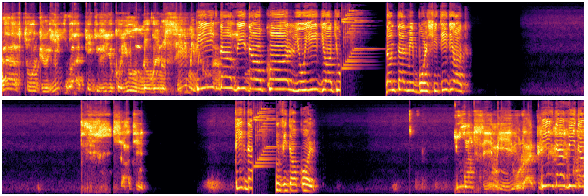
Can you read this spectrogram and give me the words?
I have told you, if I pick the video call, you are not going to see me. Pick the video call, you idiot, you don't tell me bullshit, idiot. Shut it. Pick the video call. You won't see me. Would I pick, Pick the video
